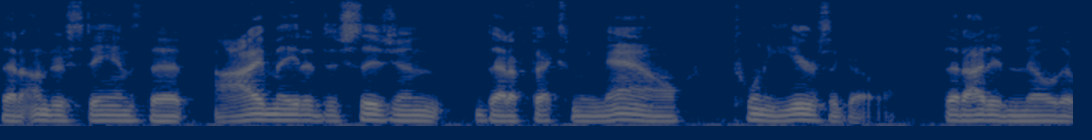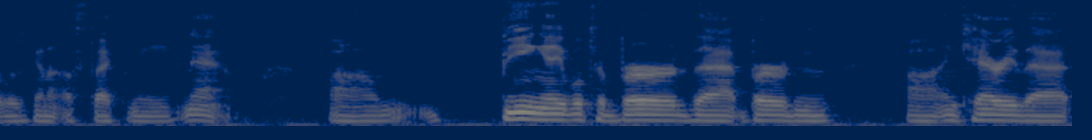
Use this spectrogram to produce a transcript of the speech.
that understands that I made a decision that affects me now 20 years ago that I didn't know that was going to affect me now. Um, being able to bird that burden uh, and carry that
